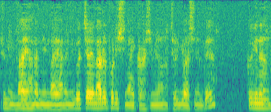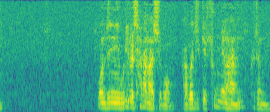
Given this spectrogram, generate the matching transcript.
주님 나의 하나님 나의 하나님 어찌하여 나를 버리시나이까 하시며 절규하시는데 거기는 온전히 우리를 사랑하시고 아버지께 순명한 그런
